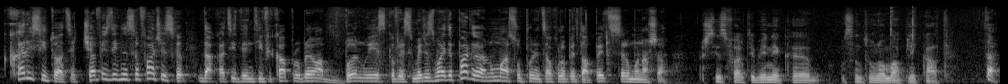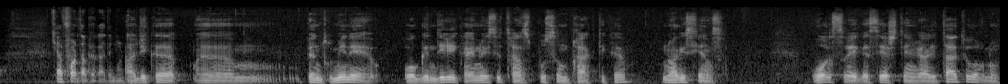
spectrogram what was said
Care e situația? Ce aveți de gând să faceți? Că dacă ați identificat problema, bănuiesc că vreți să mergeți mai departe, dar nu mă să o puneți acolo pe tapet să rămână așa. Știți foarte bine că sunt un om aplicat. Da, chiar foarte aplicat de mult. Adică, um, pentru mine, o gândire care nu este transpusă în practică nu are sens. Ori se regăsește în realitate, ori nu.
